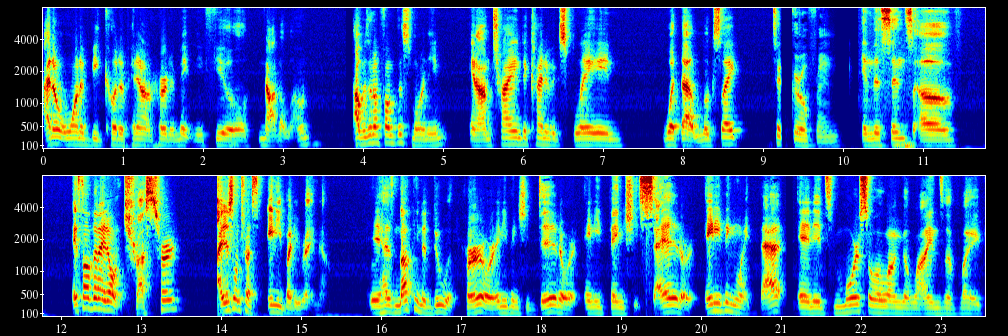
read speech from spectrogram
I don't want to be codependent on her to make me feel not alone. I was in a funk this morning and I'm trying to kind of explain what that looks like to girlfriend in the sense of it's not that I don't trust her. I just don't trust anybody right now. It has nothing to do with her or anything she did or anything she said or anything like that. And it's more so along the lines of like,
